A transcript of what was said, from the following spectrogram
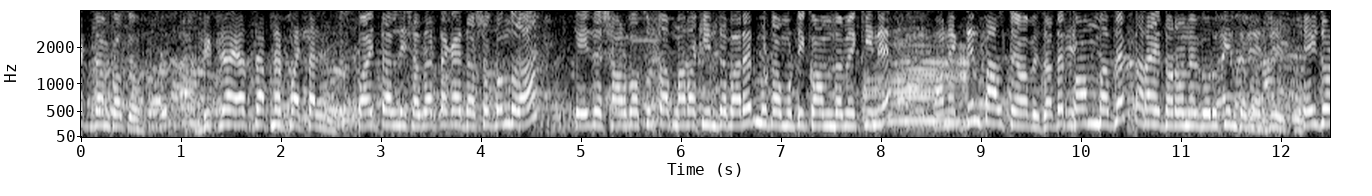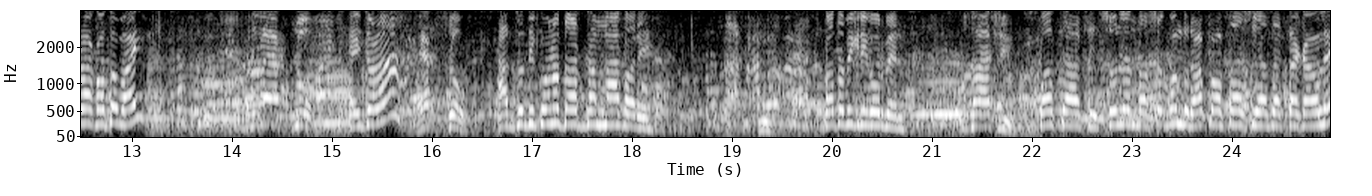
একদম কত? বিক্রয় হচ্ছে আপনার পঁয়তাল্লিশ। পঁয়তাল্লিশ হাজার টাকায়। দর্শক বন্ধুরা এই যে ষাট বছরটা আপনারা কিনতে পারেন মোটামুটি কম দামে কিনে অনেক দিন পালতে হবে। যাদের কম বাজেট তারা এই ধরনের গরু কিনতে পারে এই জোড়া কত ভাই? এই জোড়া? একশো। আর যদি কোনো দরদাম না করে? কত বিক্রি করবেন? পঁচাশি। পঁচাশি। শুনলেন দর্শক বন্ধুরা পঁচাশি হাজার টাকা হলে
